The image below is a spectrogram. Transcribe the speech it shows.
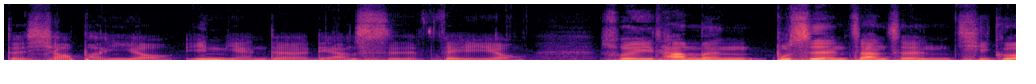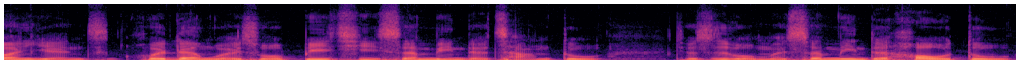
的小朋友一年的粮食费用。所以他们不是很赞成器官移植，会认为说，比起生命的长度，就是我们生命的厚度，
